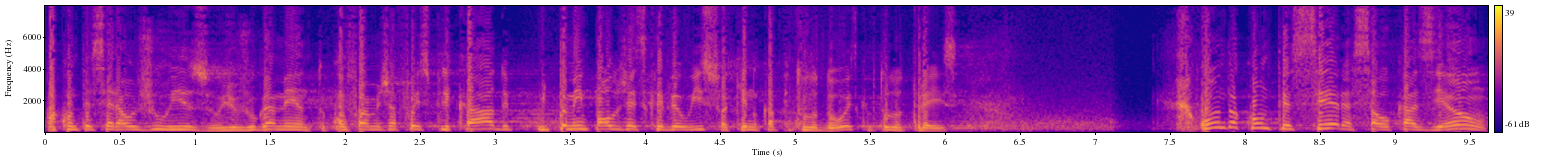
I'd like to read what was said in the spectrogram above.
acontecerá o juízo e o julgamento, conforme já foi explicado, e também Paulo já escreveu isso aqui no capítulo 2, capítulo 3. Quando acontecer essa ocasião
